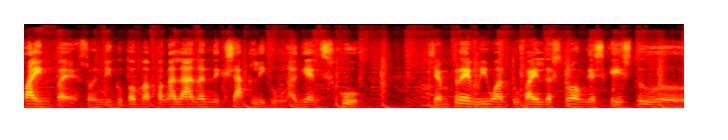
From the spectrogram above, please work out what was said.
find pa eh. So hindi ko pa mapangalanan exactly kung against who. Siyempre, we want to file the strongest case to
